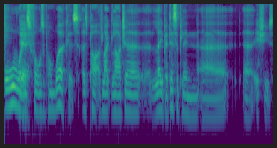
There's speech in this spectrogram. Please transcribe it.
always Yeah. falls upon workers as part of like larger uh, labor discipline uh, uh, issues.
